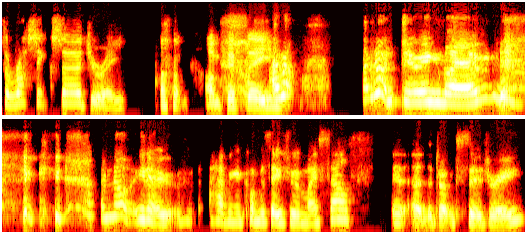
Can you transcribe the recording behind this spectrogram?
Thoracic surgery. I'm 15. I'm not, I'm not doing my own. I'm not, you know, having a conversation with myself at the doctor's surgery.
